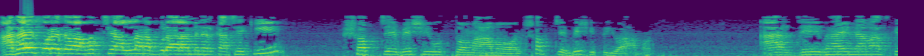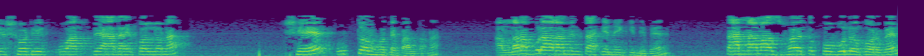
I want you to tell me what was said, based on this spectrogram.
আদায় করে দেওয়া হচ্ছে আল্লাহ রাবুল আলমিনের কাছে কি? সবচেয়ে বেশি উত্তম আমল, সবচেয়ে বেশি প্রিয় আমল। আর যে ভাই নামাজকে সঠিক ওয়াক্তে আদায় করল না, সে উত্তম হতে পারল না। আল্লাহ রাবুল আলমিন তাকে নেকি দিবেন। তার নামাজ হয়তো কবুলও করবেন,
